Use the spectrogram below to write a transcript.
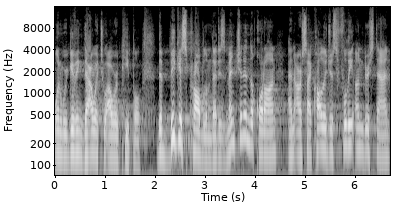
when we're giving da'wah to our people. The biggest problem that is mentioned in the Quran and our psychologists fully understand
